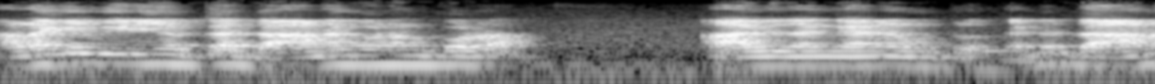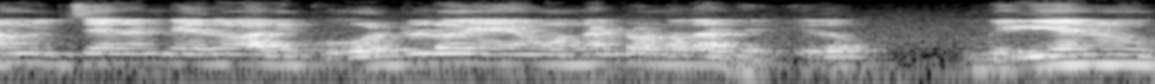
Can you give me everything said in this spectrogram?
అలాగే వీరి యొక్క దాన గుణం కూడా ఆ విధంగానే ఉంటుంది. అంటే దానం ఇచ్చారంటే ఏదో అది కోర్టులో ఏం ఉన్నట్టు ఉండదండి. ఏదో మిలియన్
